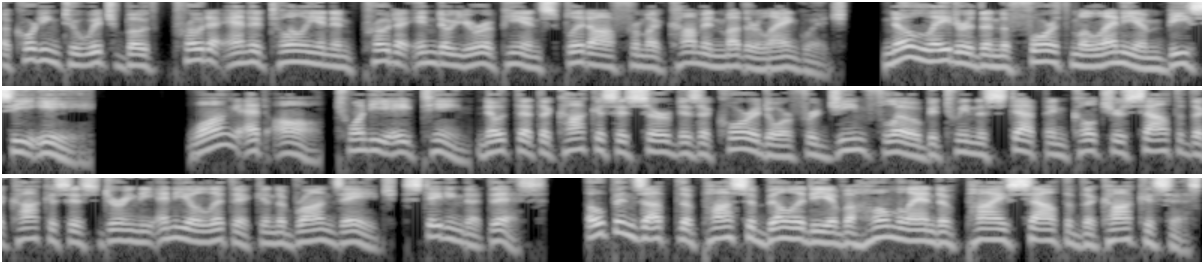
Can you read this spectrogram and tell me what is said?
according to which both Proto-Anatolian and Proto-Indo-European split off from a common mother language, no later than the 4th millennium BCE. Wang et al. 2018 note that the Caucasus served as a corridor for gene flow between the steppe and cultures south of the Caucasus during the Neolithic and the Bronze Age, stating that this opens up the possibility of a homeland of PIE south of the Caucasus.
